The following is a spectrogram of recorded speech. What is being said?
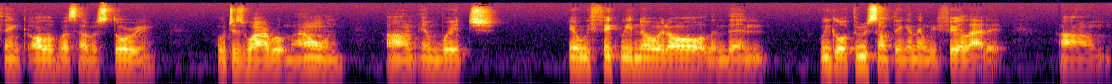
I think all of us have a story, which is why I wrote my own, um, in which you know we think we know it all, and then we go through something and then we fail at it. Um,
